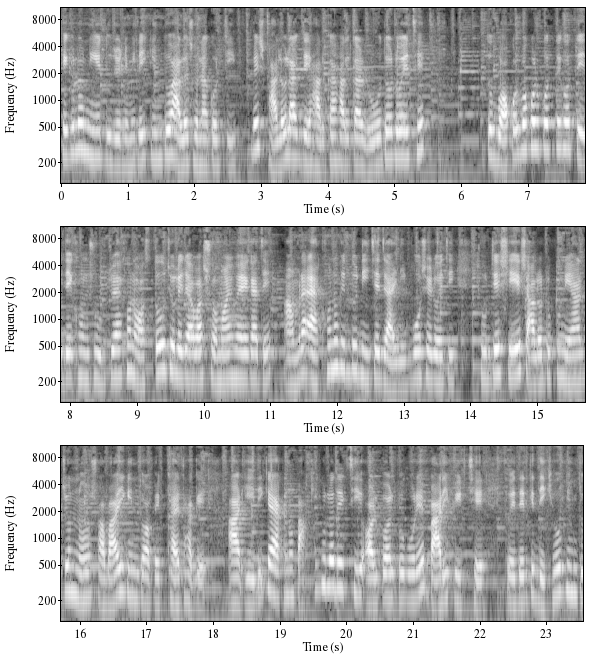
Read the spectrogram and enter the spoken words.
সেগুলো নিয়ে দুজনে মিলেই কিন্তু আলোচনা করছি। বেশ ভালো লাগছে, হালকা হালকা রোদও রয়েছে। তো বকর বকর করতে করতে দেখুন, সূর্য এখন অস্তও চলে যাওয়ার সময় হয়ে গেছে। আমরা এখনও কিন্তু নিচে যাইনি, বসে রয়েছি। সূর্যের শেষ আলোটুকু নেওয়ার জন্য সবাই কিন্তু অপেক্ষায় থাকে। আর এদিকে এখনও পাখিগুলো দেখছি অল্প অল্প করে বাড়ি ফিরছে। তো এদেরকে দেখেও কিন্তু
